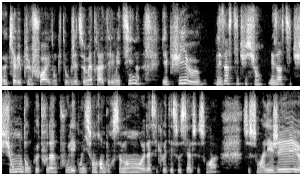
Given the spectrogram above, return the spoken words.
euh, qui avaient plus le choix et donc étaient obligés de se mettre à la télémédecine. Et puis euh, les institutions, les institutions, donc tout d'un coup les conditions de remboursement de la sécurité sociale se sont se sont allégées.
